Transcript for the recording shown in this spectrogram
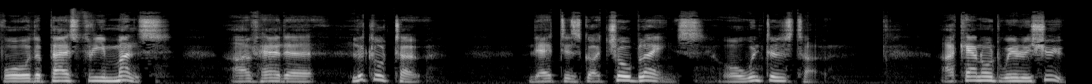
For the past three months, I've had a little toe that has got chilblains or winter's toe. I cannot wear a shoe.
